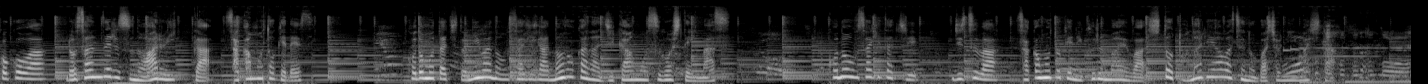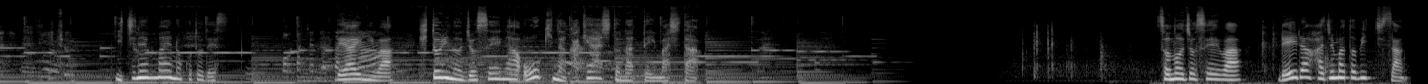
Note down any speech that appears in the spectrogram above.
ここはロサンゼルスのある一家坂本家です。子供たちと2羽のウサギがのどかな時間を過ごしています。このウサギたち実は坂本家に来る前は死と隣り合わせの場所にいました。1年前のことです。出会いには一人の女性が大きな架け橋となっていました。その女性はレイラ・ハジマトビッチさん。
